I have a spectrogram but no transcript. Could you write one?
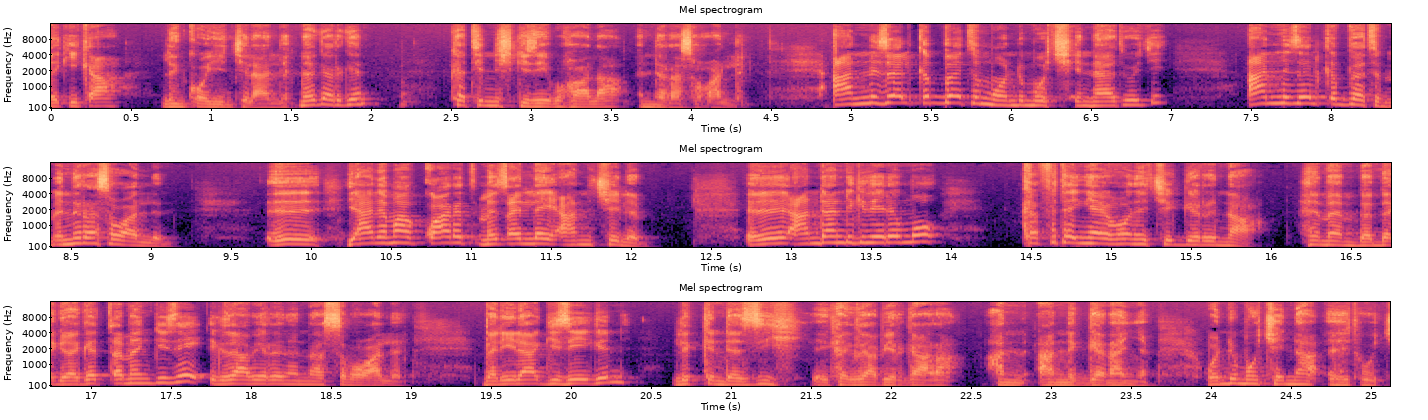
ደቂቃ ልንቆይ እንችላለን። ነገር ግን ከትንሽ ጊዜ በኋላ እንረሰዋለን አንዘልቅበትም ወንድሞች እናቶቼ አንዘልቅበትም እንረሰዋለን ያለማቋረጥ መጸለይ አንችልም። አንዳንድ ጊዜ ደግሞ ከፍተኛ የሆነ ችግርና ህመም በገጠመን ጊዜ እግዚአብሔርን እናስበዋለን። በሌላ ጊዜ ግን ልክ እንደዚህ ከእግዚአብሔር ጋር አን- አንገናኝም። ወንድሞቼና እህቶቼ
